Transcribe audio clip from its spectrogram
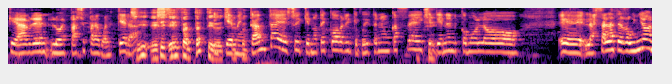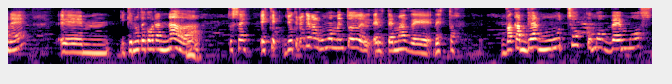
que abren los espacios para cualquiera. Sí, es, Sí, sí. es fantástico. Y que me encanta eso y que no te cobren, que podéis tener un café y que tienen como los, eh, las salas de reuniones eh, y que no te cobran nada. Entonces, es que yo creo que en algún momento el, el tema de, de estos va a cambiar mucho cómo vemos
